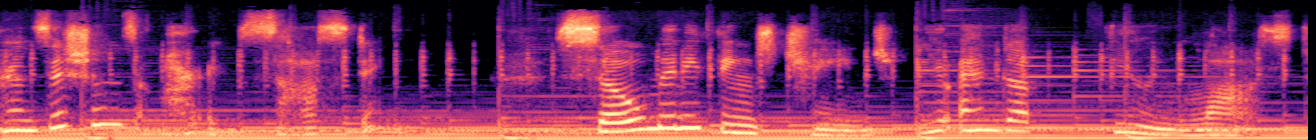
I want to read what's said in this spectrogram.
Transitions are exhausting. So many things change, you end up feeling lost.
